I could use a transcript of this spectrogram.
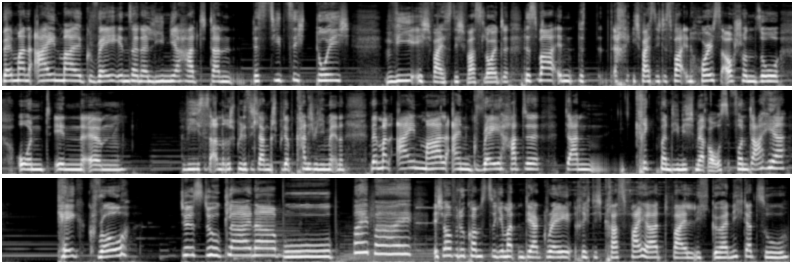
wenn man einmal Gray in seiner Linie hat, dann, das zieht sich durch wie, ich weiß nicht was, Leute. Das war in, das, ach, ich weiß nicht, das war in Horse auch schon so und in, ähm, wie hieß das andere Spiel, das ich lange gespielt habe, kann ich mich nicht mehr erinnern. Wenn man einmal einen Gray hatte, dann kriegt man die nicht mehr raus. Von daher, Cake Crow, tschüss du kleiner Bub, bye bye. Ich hoffe, du kommst zu jemandem, der Gray richtig krass feiert, weil ich gehöre nicht dazu.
